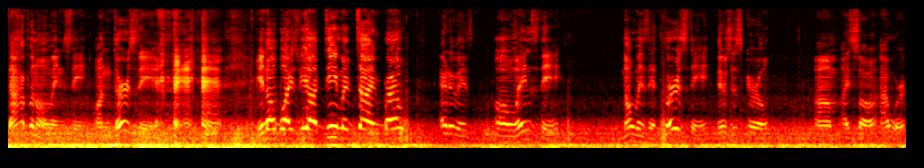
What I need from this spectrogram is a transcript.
That happened on Wednesday. On Thursday, you know, boys, we are demon time, bro. Anyways, on Wednesday, not Wednesday, Thursday, there's this girl um, I saw at work.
